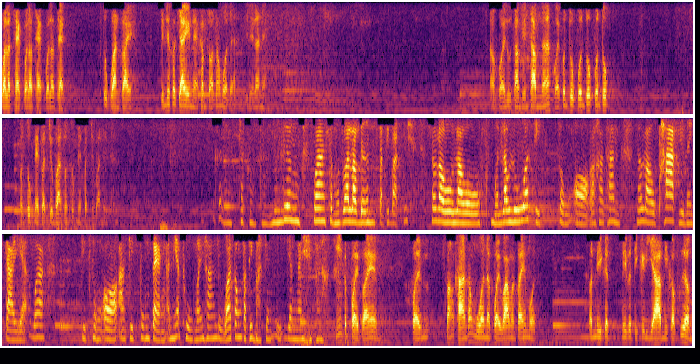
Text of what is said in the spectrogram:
วันละแทกวันละแทกวันละแทกทุกวันไปถึงจะเข้าใจเองเนี่ยคำสอนทั้งหมดอะอยู่ในนั้นเนี่ยเอาขอให้รู้ธรรมเห็นธรรมนะขอให้พ้นทุกพ้นทุกพ้นทุกพ้นทุกในปัจจุบันพ้นทุกในปัจจุบันด้วยเถิด จะขอถามเรื่องว่าสมมติว่าเราเดินปฏิบัติแล้วเราเราเหมือนเรารู้ว่าจิตส่งออกอะค่ะท่าน แล้วเราภาคอยู่ในใจอะว่าจิตส่งออกอาจิตปรุงแต่ง อันเนี้ยถูกไหมคะ หรือว่าต้องปฏิบัติอย่างอื่นยังไงคะอืมก็ปล่อยไป ปล่อยสังขารทั้งมวลนะปล่อยวางมันไปให้หมด มันมีก็มีปฏิกิริยามีกระเพื่อม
